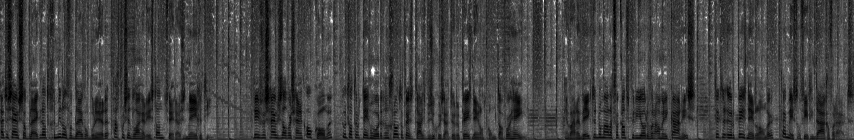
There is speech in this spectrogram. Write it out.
Uit de cijfers zal blijken dat het gemiddelde verblijf op Bonaire 8% langer is dan in 2019. Deze verschuiving zal waarschijnlijk ook komen doordat er tegenwoordig een groter percentage bezoekers uit Europees Nederland komt dan voorheen. En waar een week de normale vakantieperiode van een Amerikaan is, trekt een Europees Nederlander daar meestal 14 dagen vooruit.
